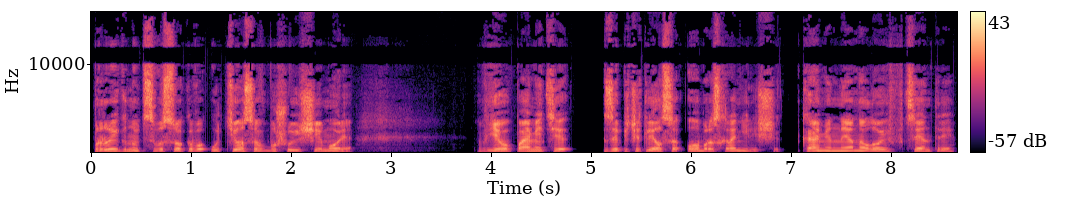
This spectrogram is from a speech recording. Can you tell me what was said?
прыгнуть с высокого утеса в бушующее море. В его памяти запечатлелся образ хранилища. Каменный аналой в центре,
